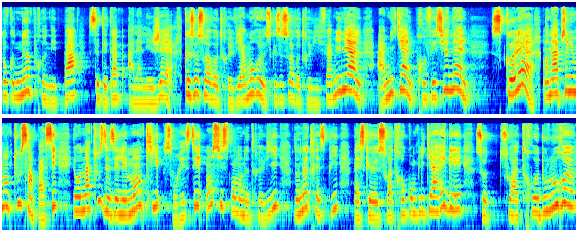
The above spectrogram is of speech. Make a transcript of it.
Donc ne prenez pas cette étape à la légère. Que ce soit votre vie amoureuse, que ce soit votre vie familiale, amicale, professionnelle, scolaire. On a absolument tous un passé et on a tous des éléments qui sont restés en suspens dans notre vie, dans notre esprit, parce que soit trop compliqué à régler, soit, soit trop douloureux,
